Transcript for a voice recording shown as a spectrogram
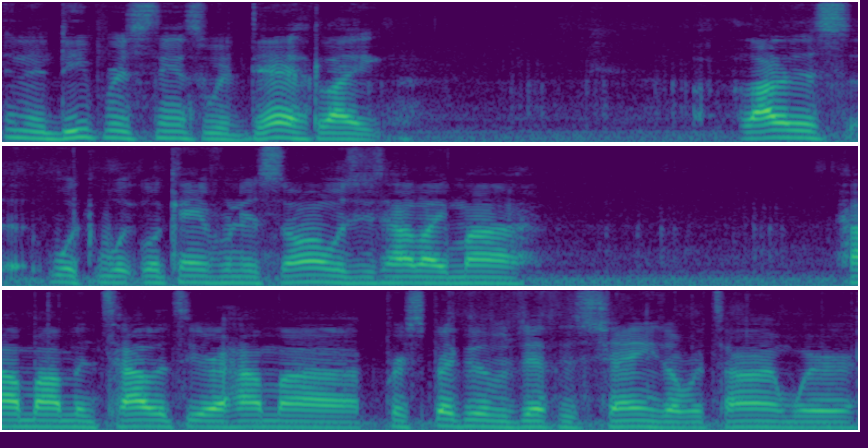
in a deeper sense with death, like a lot of this, uh, what, what, what came from this song was just how like my how my mentality or how my perspective of death has changed over time. Where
